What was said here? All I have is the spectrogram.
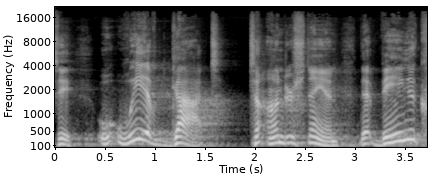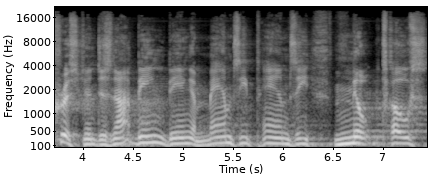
See, we have got to understand that being a Christian does not mean being a mamsy-pamsy, milk-toast,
